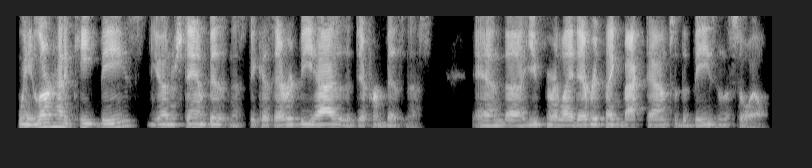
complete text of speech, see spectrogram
when you learn how to keep bees, you understand business because every beehive is a different business, and uh, you can relate everything back down to the bees and the soil.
